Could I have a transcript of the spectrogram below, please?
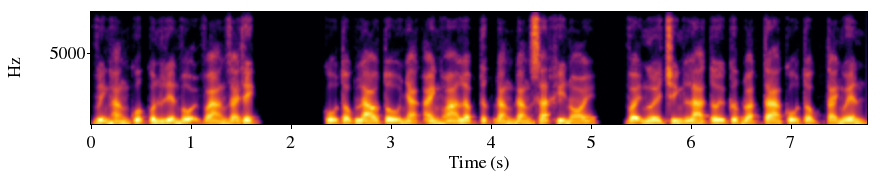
Vĩnh Hằng quốc quân liền vội vàng giải thích. Cổ tộc lao tổ nhạc anh hoa lập tức đằng đằng sát khí nói, vậy ngươi chính là tới cướp đoạt ta cổ tộc tài nguyên.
